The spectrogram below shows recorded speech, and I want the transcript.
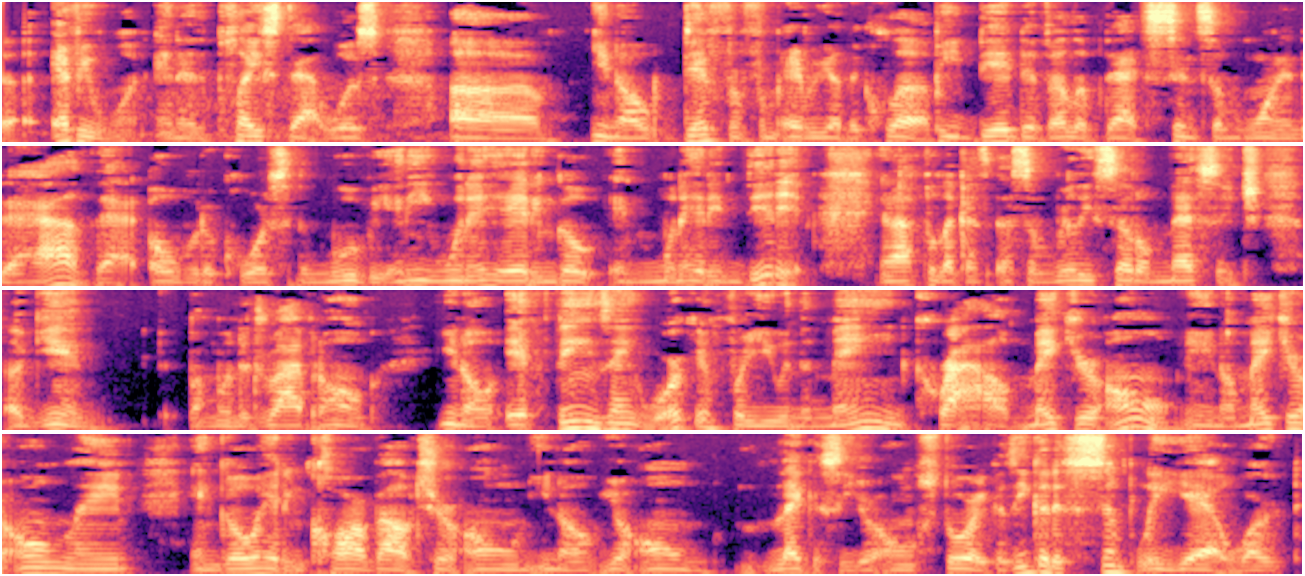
uh, everyone in a place that was uh, you know different from every other club. He did develop that sense of wanting to have that over the course of the movie, and he went ahead and go and went ahead and did it. And I feel like that's, that's a really subtle message. Again, I'm going to drive it home you know, if things ain't working for you in the main crowd, make your own, you know, make your own lane and go ahead and carve out your own, you know, your own legacy, your own story. Cause he could have simply, yeah, worked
